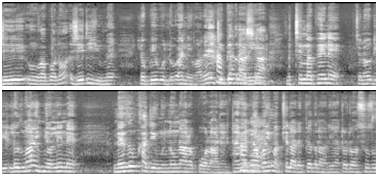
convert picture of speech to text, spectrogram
ရေးဟိုကပေါ့နော်အရေးတည်ယူနဲ့လုပ်ပေးဖို့လိုအပ်နေပါတယ်ဟုတ်ဒီကဲ့ပြဿနာပါတွေကရှင်မထင်မှတ်ဖဲနဲ့ကျွန်တော်တို့ဒီအလုပ်သမားတွေမျှော်လင့်တဲ့ အနည်းဆုံးခကြည်ဝင်နှုံးတာတော့ပေါ်လာတယ်ဒါပေမဲ့နောက်ပိုင်းမှာဖြစ်လာတဲ့ပြဿနာတွေကတော်တော်ဆူဆူ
